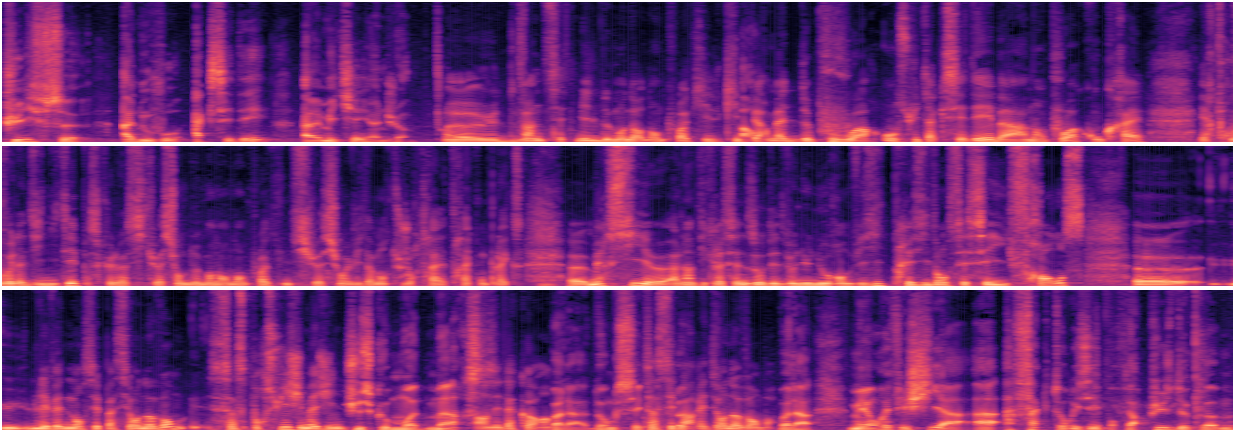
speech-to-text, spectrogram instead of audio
puissent à nouveau accéder à un métier et à un job. Euh, 27 000 demandeurs d'emploi qui, qui Alors. permettent de pouvoir ensuite accéder bah, à un emploi concret et retrouver la dignité, parce que la situation de demandeur d'emploi est une situation évidemment toujours très, très complexe. Euh, merci euh, Alain Di Crescenzo d'être venu nous rendre visite, président CCI France. Euh, L'événement s'est passé en novembre, ça se poursuit j'imagine? Jusqu'au mois de mars. Ah, On est d'accord, hein. Voilà, donc c'est ça s'est pas arrêté en novembre. Voilà, mais on réfléchit à, à- à factoriser pour faire plus de com,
